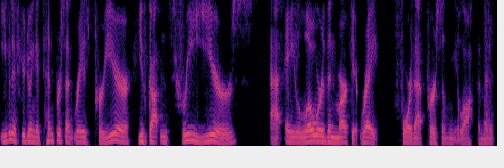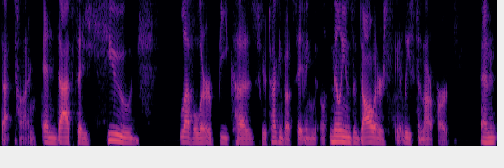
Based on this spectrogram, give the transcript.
even if you're doing a 10% raise per year, you've gotten three years at a lower than market rate for that person when you lock them in at that time. And that's a huge leveler because you're talking about saving millions of dollars, at least in our part. And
